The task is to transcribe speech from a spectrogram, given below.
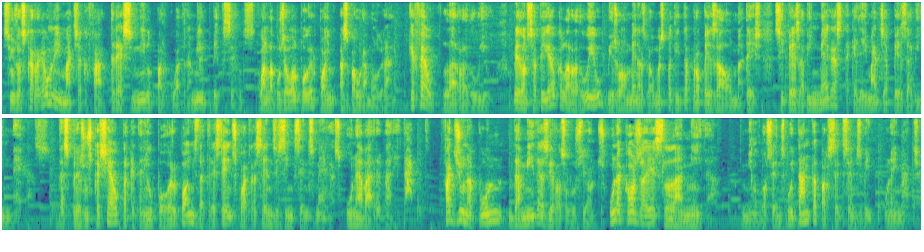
Si us descarregueu una imatge que fa 3.000 per 4.000 píxels, quan la poseu al PowerPoint es veurà molt gran. Què feu? La reduïu. Bé, doncs sapigueu que la reduïu, visualment es veu més petita, però pesa el mateix. Si pesa 20 megas, aquella imatge pesa 20 megas. Després us queixeu perquè teniu PowerPoints de 300, 400 i 500 megas. Una barbaritat. Faig un apunt de mides i resolucions. Una cosa és la mida, 1280 per 720, una imatge.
